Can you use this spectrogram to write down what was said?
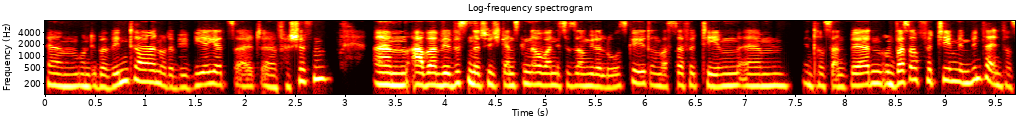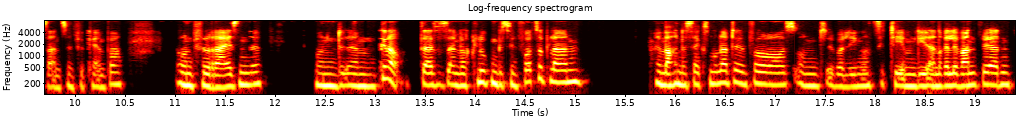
ähm, und überwintern oder wie wir jetzt halt äh, verschiffen. Ähm, aber wir wissen natürlich ganz genau, wann die Saison wieder losgeht und was da für Themen ähm, interessant werden und was auch für Themen im Winter interessant sind für Camper und für Reisende. Und ähm, genau, da ist es einfach klug, ein bisschen vorzuplanen wir machen das sechs Monate im Voraus und überlegen uns die Themen, die dann relevant werden,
